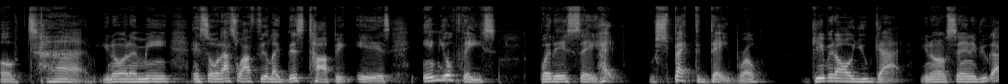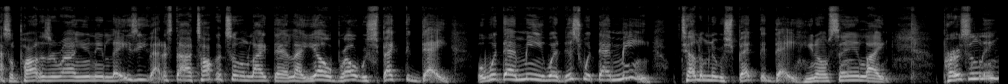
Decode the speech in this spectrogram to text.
of time. You know what I mean? And so that's why I feel like this topic is in your face, but it say, hey, respect the day, bro. Give it all you got. You know what I'm saying? If you got some partners around you and they're lazy, you got to start talking to them like that. Like, yo, bro, respect the day. Well, what that mean? What this what that mean? Tell them to respect the day. You know what I'm saying? Like, Personally,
